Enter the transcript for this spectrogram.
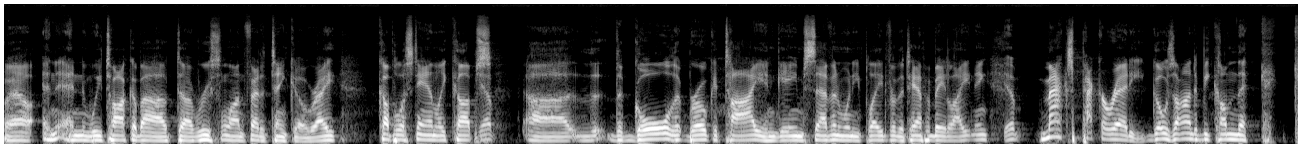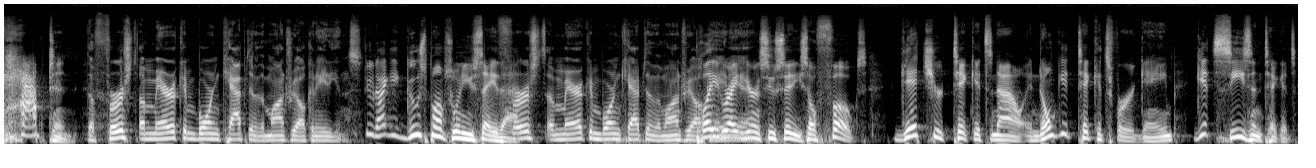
Well, and, and we talk about uh, Ruslan Fedotenko, right? A couple of Stanley Cups. Yep. Uh, the, the goal that broke a tie in game seven when he played for the Tampa Bay Lightning. Yep. Max Pacioretty goes on to become the c- captain. The first American-born captain of the Montreal Canadiens. Dude, I get goosebumps when you say that. First American-born captain of the Montreal. Played right here in Sioux City. So, folks, get your tickets now and don't get tickets for a game. Get season tickets.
